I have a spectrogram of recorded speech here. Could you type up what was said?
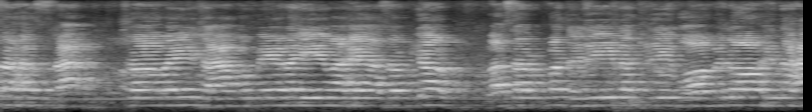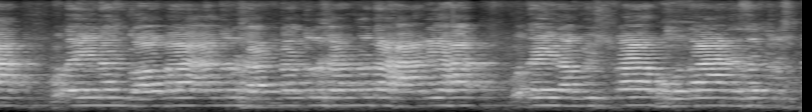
सहस्रा वसर्पतिलीलक्ष्मी गोविलोहितः उदैनं गोपादृषण्णतृषण्णुतहार्यः उदैनं विश्वाभूतानि सदृष्ट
